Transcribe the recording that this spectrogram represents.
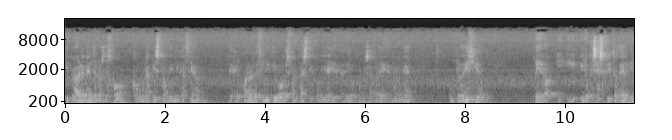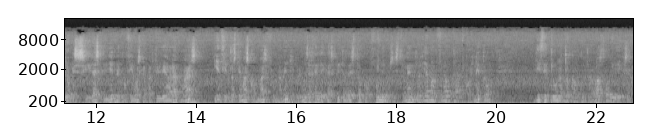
Y probablemente los dejó como una pista, una indicación de que el cuadro definitivo es fantástico. Y ahí digo, con esa pared enorme, un prodigio, pero y, lo que se ha escrito de él y lo que se seguirá escribiendo. Y confiamos que a partir de ahora más y en ciertos temas con más fundamento, porque mucha gente que ha escrito de esto confunde los instrumentos, llaman flauta al corneto, dicen que uno toca un contrabajo, y, o sea,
